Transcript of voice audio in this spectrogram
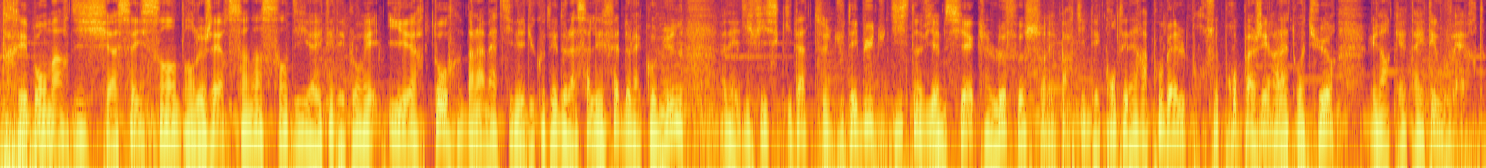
Très bon mardi. À Seissan, dans le Gers, un incendie a été déploré hier tôt dans la matinée du côté de la salle des fêtes de la commune. Un édifice qui date du début du 19e siècle. Le feu serait parti des containers à poubelles pour se propager à la toiture. Une enquête a été ouverte.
